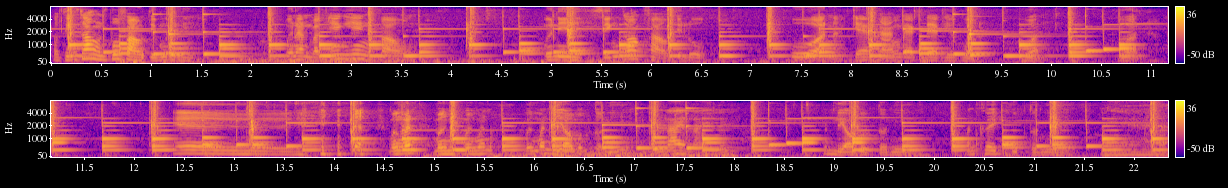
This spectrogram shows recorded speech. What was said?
บักสิงท่องมันผู้เฝ้าติมือนี่ นั้นบักเฮ่งเฮ่งเฝ้ามื่อนี้สิงทองเฝ้าติลูกปวดนะแก้หางแดกแดกอยู่ปวดปวดปวดเอ้ยเบิ่งมันเบิ่งเบิ่งมันเบิ่งมันเหลียวเบิ่งตัวนี้มันไล่ไหลเลย มันเหลียวเบิ่งตัวนี้ มันเคยขุบตัวนี้เนี่ย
